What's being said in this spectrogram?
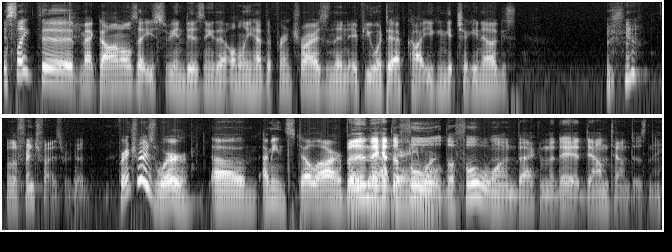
It's like the McDonald's that used to be in Disney that only had the French fries, and then if you went to Epcot, you can get chicken nuggets. well, the French fries were good, French fries were, um, I mean, still are. but, But, then they're had the full anymore. the full one back in the day at Downtown Disney.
